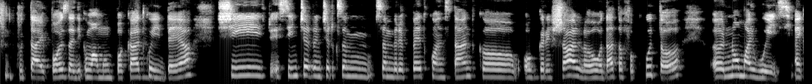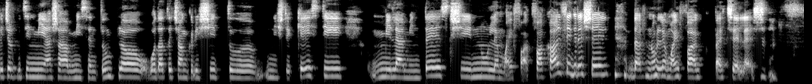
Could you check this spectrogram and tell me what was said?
cu typos, adică m-am împăcat cu ideea și, sincer, încerc să-mi, să-mi repet constant că o greșeală, odată făcută, uh, nu mai uiți. Adică cel puțin mie așa mi se întâmplă, odată ce am greșit uh, niște chestii, mi le amintesc și nu le mai fac. Fac alte greșeli, dar nu le mai fac pe aceleași.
